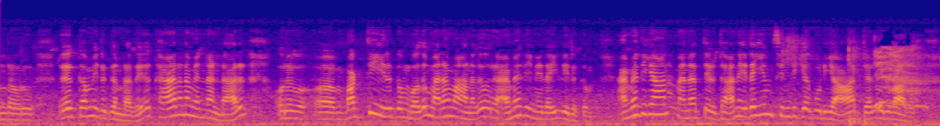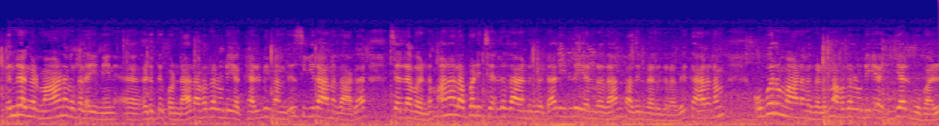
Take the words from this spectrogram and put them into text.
என்ற ஒரு ஏக்கம் இருக்கின்றது. காரணம் என்னென்றால் ஒரு பக்தி இருக்கும்போது மனமானது ஒரு அமைதி நிலையில் இருக்கும். அமைதியான மனத்தில் தான் எதையும் சிந்திக்கக்கூடிய ஆற்றல் உருவாகும். இன்று எங்கள் மாணவர்களை எடுத்துக்கொண்டால் அவர்களுடைய கல்வி வந்து சீரானதாக செல்ல வேண்டும். ஆனால் அப்படி செல்லுதா என்று கேட்டால் இல்லை என்றுதான் பதில் வருகிறது. காரணம் ஒவ்வொரு மாணவர்களும் அவர்களுடைய இயல்புகள்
